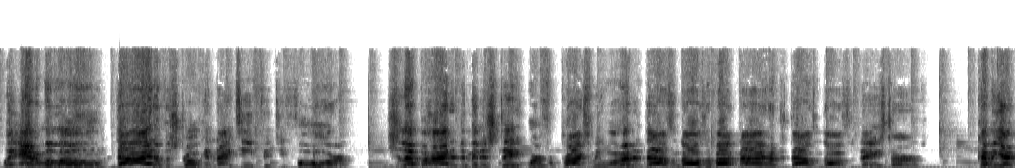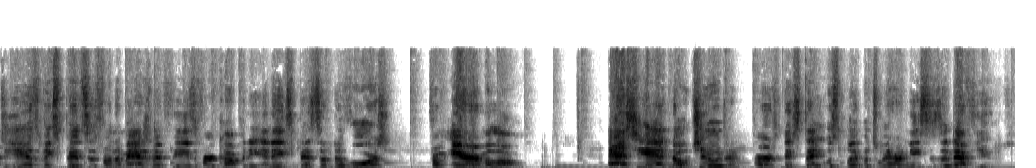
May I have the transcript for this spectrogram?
When Anna Malone died of a stroke in 1954, she left behind a diminished estate worth approximately $100,000, about $900,000 in today's terms, coming after years of expenses from the management fees of her company and the expensive divorce from Aaron Malone. As she had no children, her estate was split between her nieces and nephews.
